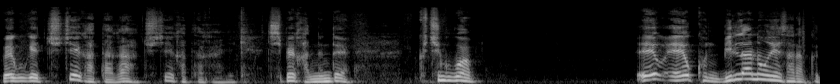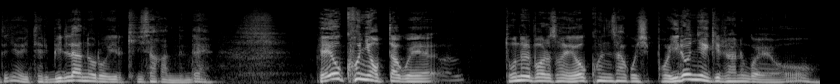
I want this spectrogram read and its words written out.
외국에 취재 갔다가 취재 갔다가 이렇게 집에 갔는데 그 친구가 에어, 에어 컨 밀라노에 살았거든요. 이태리 밀라노로 이렇게 이사 갔는데 에어컨이 없다고 해 돈을 벌어서 에어컨 사고 싶어 이런 얘기를 하는 거예요.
